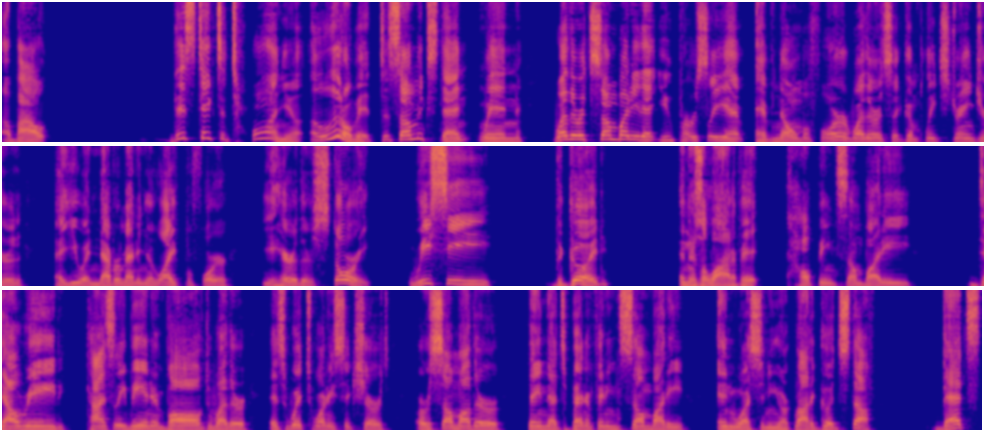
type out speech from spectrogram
about this takes a toll on you a little bit to some extent when whether it's somebody that you personally have, have known before, or whether it's a complete stranger that you had never met in your life before you hear their story. We see the good, and there's a lot of it, helping somebody. Del Reed constantly being involved, whether it's with 26 shirts or some other thing that's benefiting somebody in Western New York. A lot of good stuff. That's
